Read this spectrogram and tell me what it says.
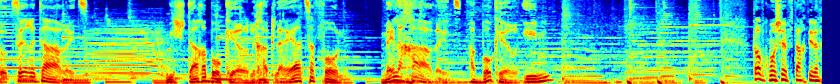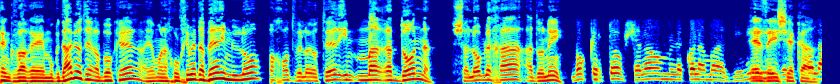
תוצרת הארץ. משטר הבוקר לחקלאי הצפון. מלח הארץ, הבוקר עם... טוב, כמו שהבטחתי לכם כבר uh, מוקדם יותר הבוקר, היום אנחנו הולכים לדבר עם לא פחות ולא יותר, עם מרדונה. שלום לך, אדוני. בוקר טוב, שלום לכל המאזינים. איזה איש יקר. ה...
